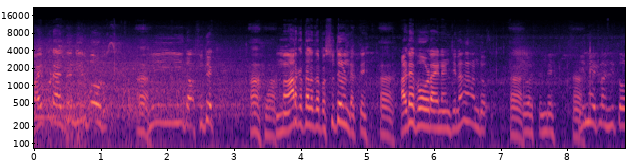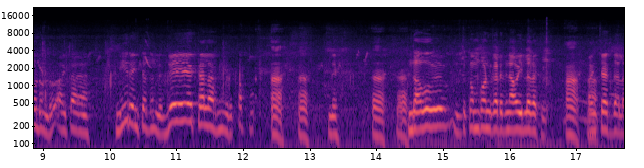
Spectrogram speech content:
ಪೈಪ್ ಕೂಡ ಅದು ನೀರು ಬೋಡು ಈ ಸುದೆ ಹಾ ಹಾ. ಮಾರ್ಗ ತಲದ ಸುದೆ ಉಂಡತ್ತೆ. ಅಡೆ ಬೋರ್ಡ್ ಆಯ್ನಂಚಿನ ಒಂದು ಇವತ್ತಿಂದೆ ಇನ್ನು ಇಟ್ಲ ನೀ ತೋಡುಂಡು ಆಯ್ತಾ? ನೀರು ಎಂಚದುಂಡು ಬೇ ಕಲರ್ ನೀರು ಕಪ್ಪು. ಹಾ ಹಾ. ಇಂದೆ ಹಾ ಹಾ. ಇಂದ ಅವು ಕಂಪೌಂಡ್ ಕಟ್ಟಿದ ನಾವು ಇಲ್ಲದಕ್ಕೆ ಹಾ ಪಂಚಾಯತ್ ದಲ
